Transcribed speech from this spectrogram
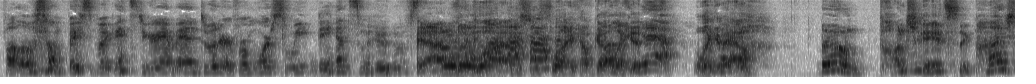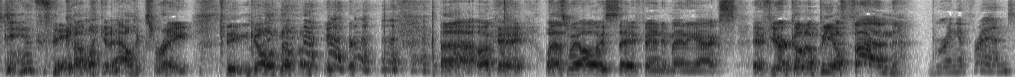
Follow us on Facebook, Instagram, and Twitter for more sweet dance moves. Yeah, I don't know why. I was just like, I've got like a yeah, like an Al boom, punch dancing. punch dancing. Got like an Alex Ray thing going on here. Uh, okay, well as we always say, Fandy Maniacs, if you're gonna be a fan, Bring a friend.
